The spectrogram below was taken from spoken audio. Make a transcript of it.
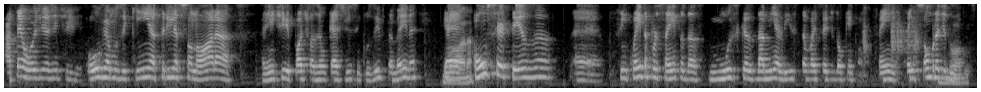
até hoje a gente ouve a musiquinha, a trilha sonora, a gente pode fazer um cast disso, inclusive, também, né? É, com certeza, é, 50% das músicas da minha lista vai ser de Donkey Kong. Sem, sem sombra de dúvidas.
